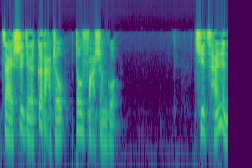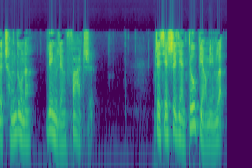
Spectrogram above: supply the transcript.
在世界的各大洲都发生过。其残忍的程度呢，令人发指。这些事件都表明了，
